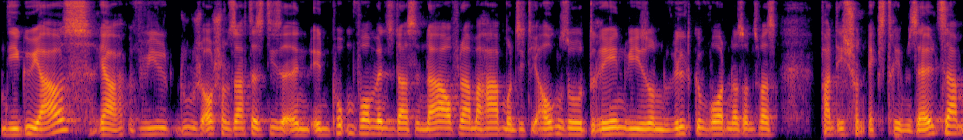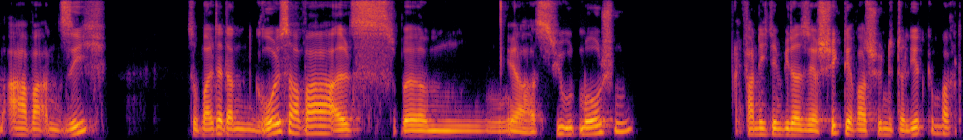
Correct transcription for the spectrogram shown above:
die Gyaos, ja, wie du auch schon sagtest, diese in, in Puppenform, wenn sie das in Nahaufnahme haben und sich die Augen so drehen wie so ein Wild geworden oder sonst was, fand ich schon extrem seltsam, aber an sich sobald er dann größer war als ähm, ja, Suit Motion, fand ich den wieder sehr schick. Der war schön detailliert gemacht.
